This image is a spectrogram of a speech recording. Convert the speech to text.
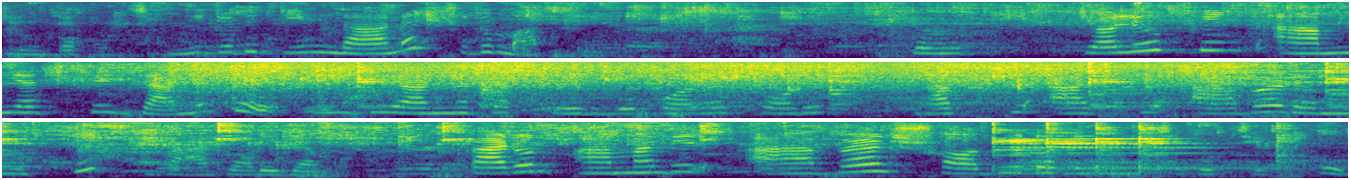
ডিমটা করছি। উনি যদি ডিম না নেয়, শুধু মাছ তো চলো ফ্রেন্ডস আমি আজকে জানো তো, এই যে রান্নাটা করব করার পরে ভাবছি আজকে আবার আমি একটু বাজারে যাব। কারণ আমাদের আবার সবেদা খেতে ইচ্ছে করছে খুব।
